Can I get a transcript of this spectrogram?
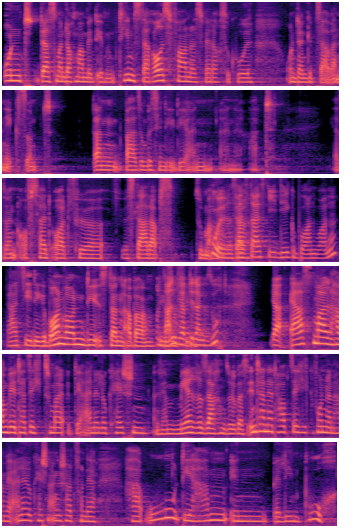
Und dass man doch mal mit eben Teams da rausfahren, das wäre doch so cool. Und dann gibt's aber nichts. Und dann war so ein bisschen die Idee, ein, eine Art, ja, so ein Offside-Ort für, für Startups zu machen. Cool, das da, heißt, da ist die Idee geboren worden. da ist die Idee geboren worden, die ist dann aber. Und dann, wie habt ihr dann gesucht? Ja, erstmal haben wir tatsächlich zum Beispiel die eine Location, also wir haben mehrere Sachen so übers Internet hauptsächlich gefunden, dann haben wir eine Location angeschaut von der HU, die haben in Berlin Buch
